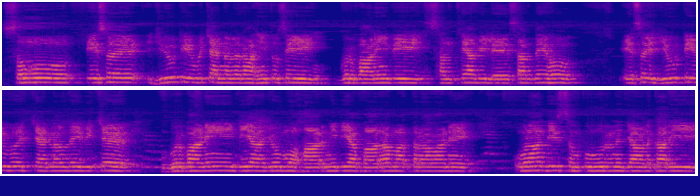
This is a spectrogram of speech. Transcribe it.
ਸੋ ਇਸ YouTube ਚੈਨਲ ਰਾਹੀਂ ਤੁਸੀਂ ਗੁਰਬਾਣੀ ਦੀ ਸੰਥਿਆ ਵੀ ਲੈ ਸਕਦੇ ਹੋ। ਇਸ YouTube ਚੈਨਲ ਦੇ ਵਿੱਚ ਗੁਰਬਾਣੀ ਦੀਆਂ ਜੋ ਮੁਹਾਰਨੀ ਦੀਆਂ 12 ਮਾਤਰਾਵਾਂ ਨੇ, ਉਹਨਾਂ ਦੀ ਸੰਪੂਰਨ ਜਾਣਕਾਰੀ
